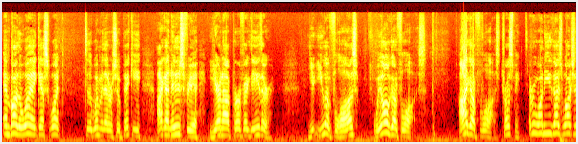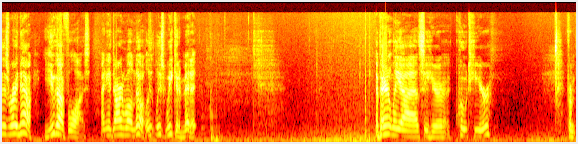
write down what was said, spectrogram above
and by the way, guess what? To the women that are so picky, I got news for you. You're not perfect either. You, you have flaws. We all got flaws. I got flaws. Trust me. Every one of you guys watching this right now, you got flaws. And you darn well know. At least we can admit it. Apparently, uh, let's see here, a quote here from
